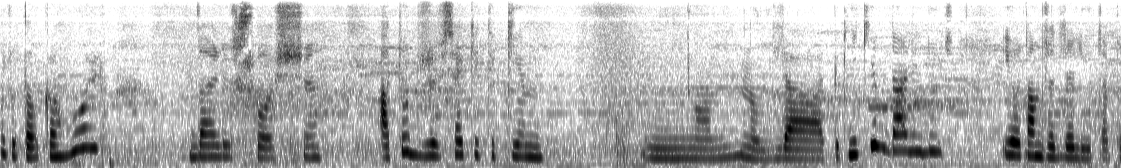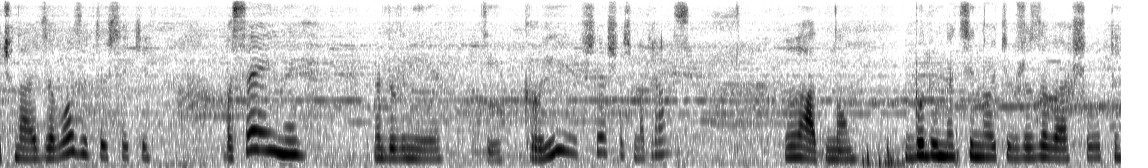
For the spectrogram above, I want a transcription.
А тут алкоголь. Далі що ще? А тут вже всякі такі ну, для пікніків далі йдуть. І отам вже для літа починають завозити всякі басейни, надувні ті круги, ще щось, матрас. Ладно, буду на цій ноті вже завершувати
